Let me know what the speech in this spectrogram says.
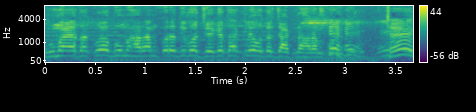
ঘুমায় থাকলেও ঘুম হারাম করে দিব জেগে থাকলে ওদের জাগনা হারাম করে দিবে। ঠিক।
